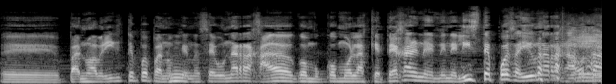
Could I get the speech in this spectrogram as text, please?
eh, para no abrirte, pues, para no que no se vea una rajada como, como las que te dejan en el, en el iste, pues, ahí una rajadota.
